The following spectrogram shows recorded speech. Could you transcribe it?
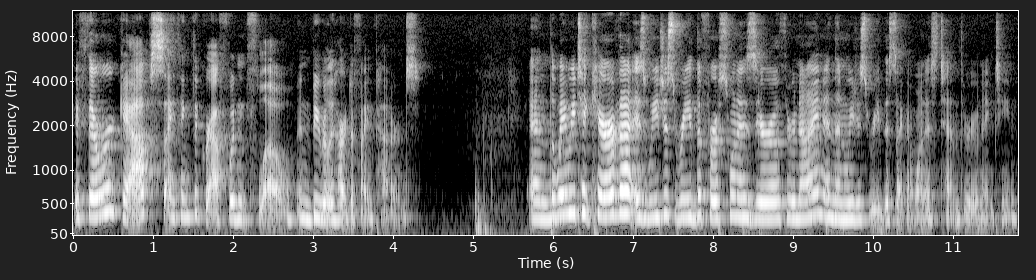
If there were gaps, I think the graph wouldn't flow, and it'd be really hard to find patterns. And the way we take care of that is we just read the first one as 0 through 9, and then we just read the second one as 10 through 19.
